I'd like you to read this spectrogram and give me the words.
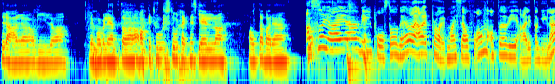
Dere er eh, agile og fremoverlent og har ikke to, stor teknisk gjeld, og alt er bare Altså, jeg vil påstå det. og I pride myself on at vi er litt agile.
